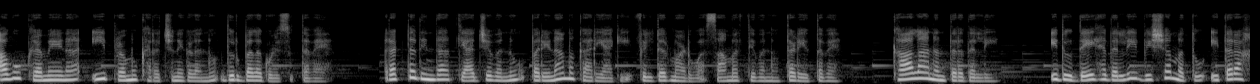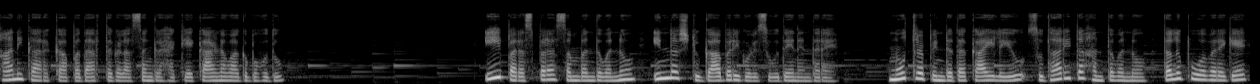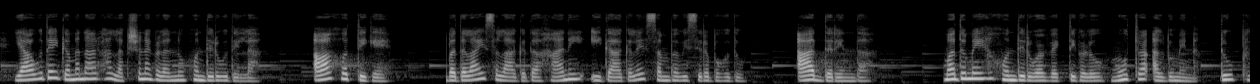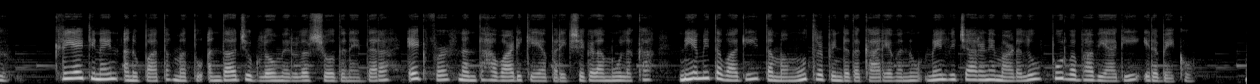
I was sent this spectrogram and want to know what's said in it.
ಅವು ಕ್ರಮೇಣ ಈ ಪ್ರಮುಖ ರಚನೆಗಳನ್ನು ದುರ್ಬಲಗೊಳಿಸುತ್ತವೆ. ರಕ್ತದಿಂದ ತ್ಯಾಜ್ಯವನ್ನು ಪರಿಣಾಮಕಾರಿಯಾಗಿ ಫಿಲ್ಟರ್ ಮಾಡುವ ಸಾಮರ್ಥ್ಯವನ್ನು ತಡೆಯುತ್ತವೆ. ಕಾಲಾನಂತರದಲ್ಲಿ ಇದು ದೇಹದಲ್ಲಿ ವಿಷ ಮತ್ತು ಇತರ ಹಾನಿಕಾರಕ ಪದಾರ್ಥಗಳ ಸಂಗ್ರಹಕ್ಕೆ ಕಾರಣವಾಗಬಹುದು. ಈ ಪರಸ್ಪರ ಸಂಬಂಧವನ್ನು ಇನ್ನಷ್ಟು ಗಾಬರಿಗೊಳಿಸುವುದೇನೆಂದರೆ, ಮೂತ್ರಪಿಂಡದ ಕಾಯಿಲೆಯು ಸುಧಾರಿತ ಹಂತವನ್ನು ತಲುಪುವವರೆಗೆ ಯಾವುದೇ ಗಮನಾರ್ಹ ಲಕ್ಷಣಗಳನ್ನು ಹೊಂದಿರುವುದಿಲ್ಲ. ಆ ಹೊತ್ತಿಗೆ ಬದಲಾಯಿಸಲಾಗದ ಹಾನಿ ಈಗಾಗಲೇ ಸಂಭವಿಸಿರಬಹುದು. ಆದ್ದರಿಂದ ಮಧುಮೇಹ ಹೊಂದಿರುವ ವ್ಯಕ್ತಿಗಳು ಮೂತ್ರ ಅಲ್ಬುಮಿನ್ ಡೂಪ್ ಕ್ರಿಯೇಟಿನೈನ್ ಅನುಪಾತ ಮತ್ತು ಅಂದಾಜು ಗ್ಲೋಮೆರುಲರ್ ಶೋಧನೆ ದರ ಎಗ್ ನಂತಹ ವಾಡಿಕೆಯ ಪರೀಕ್ಷೆಗಳ ಮೂಲಕ ನಿಯಮಿತವಾಗಿ ತಮ್ಮ ಮೂತ್ರಪಿಂಡದ ಕಾರ್ಯವನ್ನು ಮೇಲ್ವಿಚಾರಣೆ ಮಾಡಲು ಪೂರ್ವಭಾವಿಯಾಗಿ ಇರಬೇಕು.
